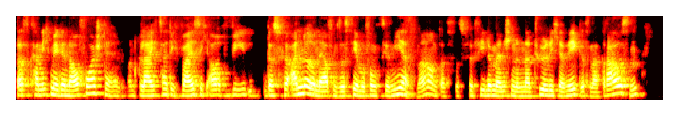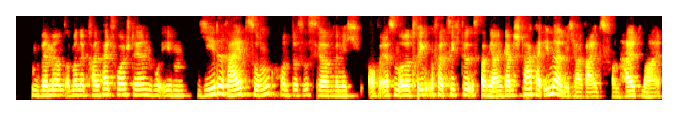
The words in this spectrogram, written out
das kann ich mir genau vorstellen. Und gleichzeitig weiß ich auch, wie das für andere Nervensysteme funktioniert. Ne? Und dass das für viele Menschen ein natürlicher Weg ist nach draußen. Und wenn wir uns aber eine Krankheit vorstellen, wo eben jede Reizung, und das ist ja, wenn ich auf Essen oder Trinken verzichte, ist dann ja ein ganz starker innerlicher Reiz von halt mal,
